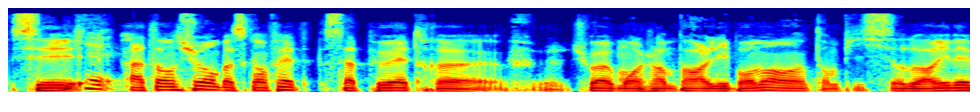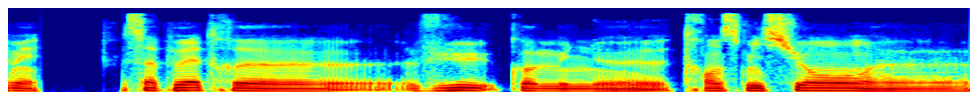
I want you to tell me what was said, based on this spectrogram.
C'est attention parce qu'en fait, ça peut être, euh, tu vois, moi j'en parle librement, hein, tant pis si ça doit arriver, mais ça peut être euh, vu comme une euh, transmission euh,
